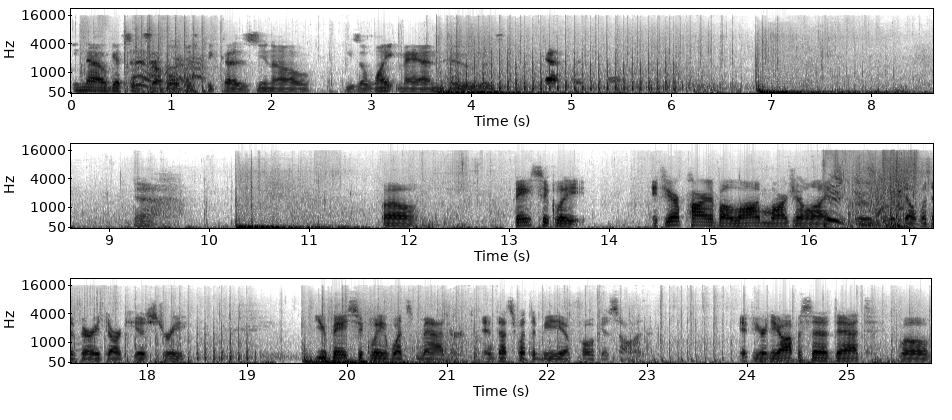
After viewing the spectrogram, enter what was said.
he now gets in trouble just because you know he's a white man who is Catholic. you know? Yeah. Well, basically, if you're part of a long marginalized group who dealt with a very dark history, you basically what's mattered, and that's what the media focus on. If you're the opposite of that, well,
